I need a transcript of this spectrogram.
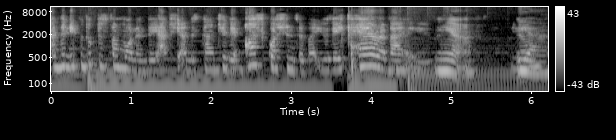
and then you can talk to someone and they actually understand you they ask questions about you they care about you, Yeah. Know? Yeah,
